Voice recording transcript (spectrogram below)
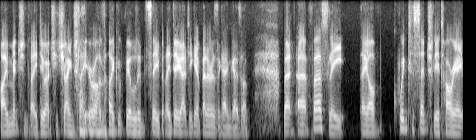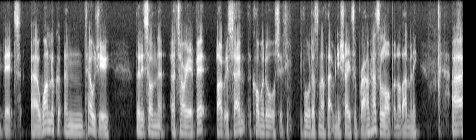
I mentioned they do actually change later on, like Bill didn't see, but they do actually get better as the game goes on. But uh, firstly, they are quintessentially Atari 8 bit. Uh, one look at them tells you that it's on the Atari 8 bit. Like we were saying, the Commodore 64 doesn't have that many shades of brown, has a lot, but not that many. Uh,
